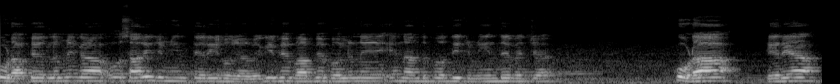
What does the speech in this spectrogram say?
ਘੋੜਾ ਫੇਰ ਲਵੇਂਗਾ, ਉਹ ਸਾਰੀ ਜ਼ਮੀਨ ਤੇਰੀ ਹੋ ਜਾਵੇਗੀ। ਫਿਰ ਬਾਬੇ ਫੁੱਲ ਨੇ ਇਹ ਆਨੰਦਪੁਰ ਦੀ ਜ਼ਮੀਨ ਦੇ ਵਿੱਚ ਘੋੜਾ ਫੇਰਿਆ।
